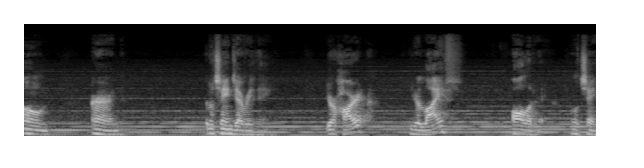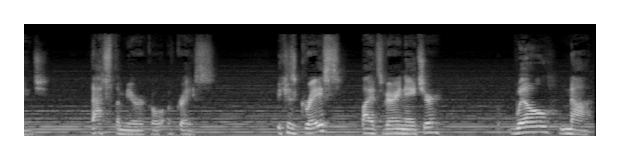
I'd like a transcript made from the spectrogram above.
own earn, it'll change everything. Your heart, your life, all of it will change. That's the miracle of grace. Because grace, by its very nature, will not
